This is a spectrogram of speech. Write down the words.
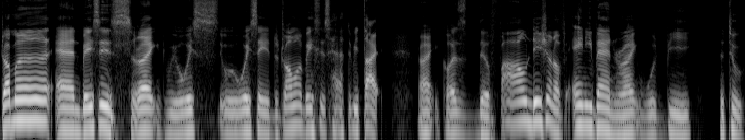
drummer and bassist, right? We always we always say the drummer bassist have to be tight, right? Because the foundation of any band, right, would be the two,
